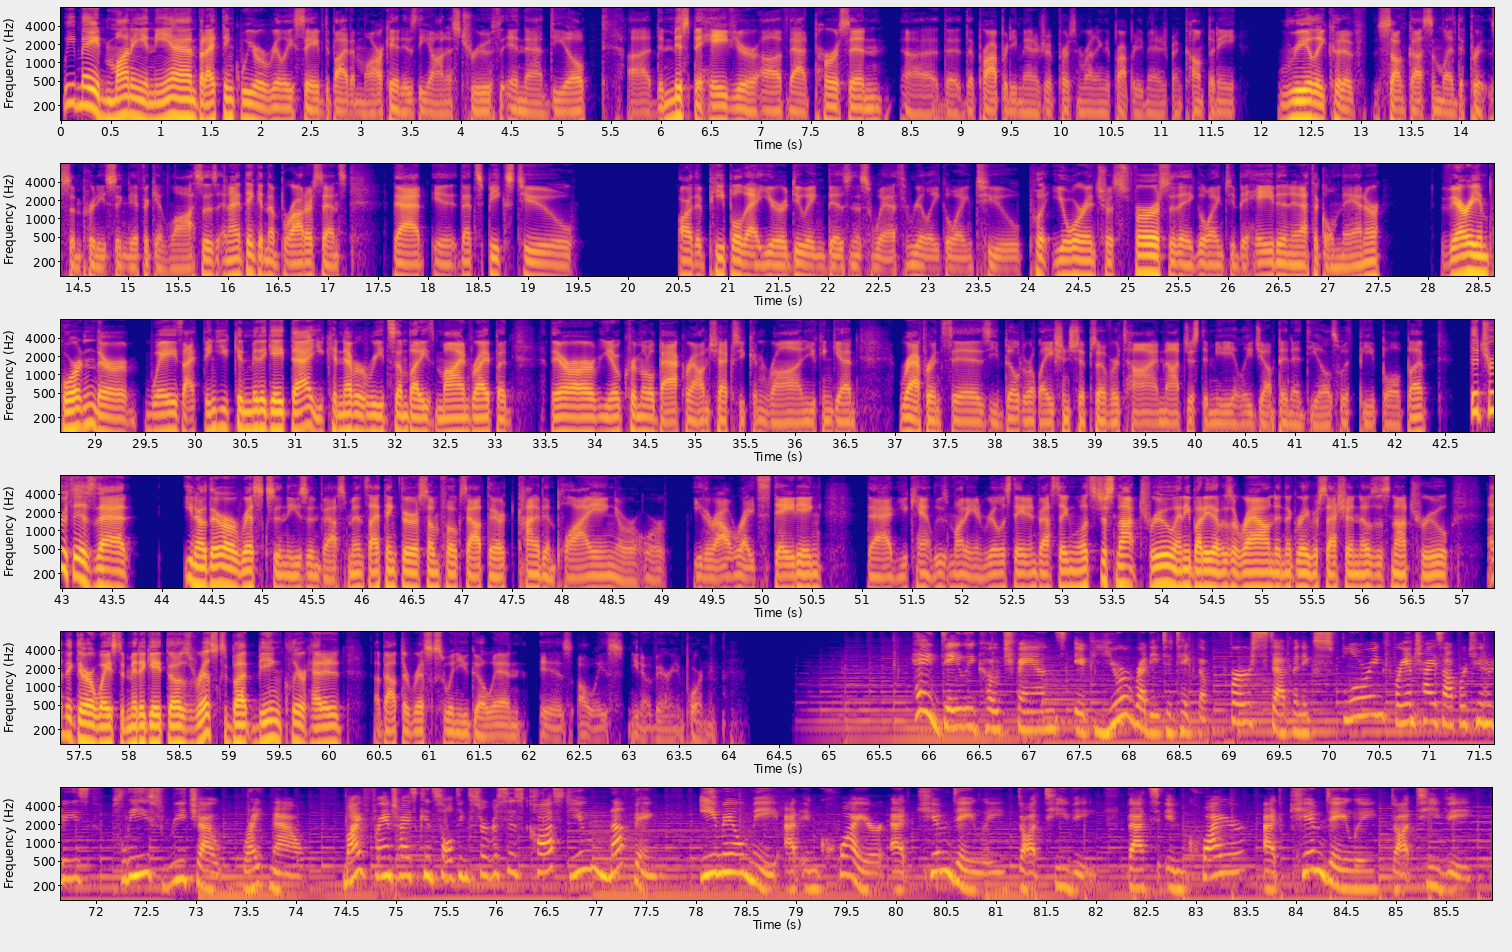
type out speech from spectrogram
we made money in the end, but I think we were really saved by the market, is the honest truth in that deal. Uh, the misbehavior of that person, uh, the the property manager, person running the property management company, really could have sunk us and led to pr- some pretty significant losses. And I think, in the broader sense, that that speaks to are the people that you're doing business with really going to put your interests first? Are they going to behave in an ethical manner? Very important. There are ways I think you can mitigate that. You can never read somebody's mind, right? But there are, you know, criminal background checks you can run. You can get references. You build relationships over time, not just immediately jump in and deals with people. But the truth is that, you know, there are risks in these investments. I think there are some folks out there kind of implying or, or either outright stating that you can't lose money in real estate investing. Well, it's just not true. Anybody that was around in the Great Recession knows it's not true. I think there are ways to mitigate those risks, but being clear headed about the risks when you go in is always, you know, very important. Hey, Daly Coach fans, if you're ready to take the first step in exploring franchise opportunities, please reach out right now. My franchise consulting services cost you nothing. Email me at inquire at kimdaly.tv. That's inquire at kimdaly.tv.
